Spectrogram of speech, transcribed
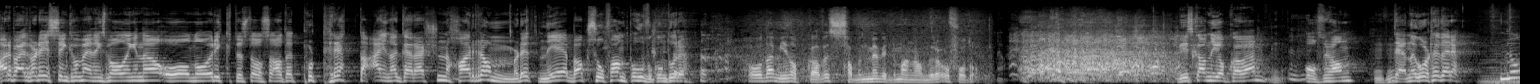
Arbeiderpartiet synker på meningsmålingene, og nå ryktes det også at et portrett av Einar Gerhardsen har ramlet ned bak sofaen på hovedkontoret. Og det er min oppgave, sammen med veldig mange andre, å få det opp. Vi skal ha en ny oppgave. Åse Johan, denne går til dere. Nå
